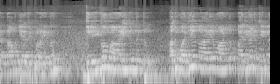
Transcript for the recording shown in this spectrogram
രണ്ടാമത്തെ അധ്യായത്തിൽ പറയുന്നത് ദൈവമായിരുന്നിട്ടും അത് വലിയ കാര്യമാണെന്ന് പരിഗണിച്ചില്ല.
